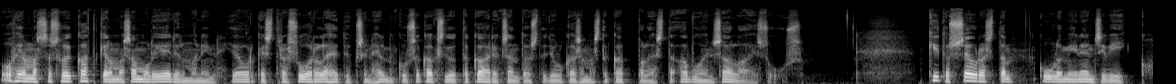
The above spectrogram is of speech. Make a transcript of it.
Ohjelmassa soi katkelma Samuli Edelmanin ja orkestra suora lähetyksen helmikuussa 2018 julkaisemasta kappaleesta Avoin salaisuus. Kiitos seurasta, kuulemiin ensi viikko.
